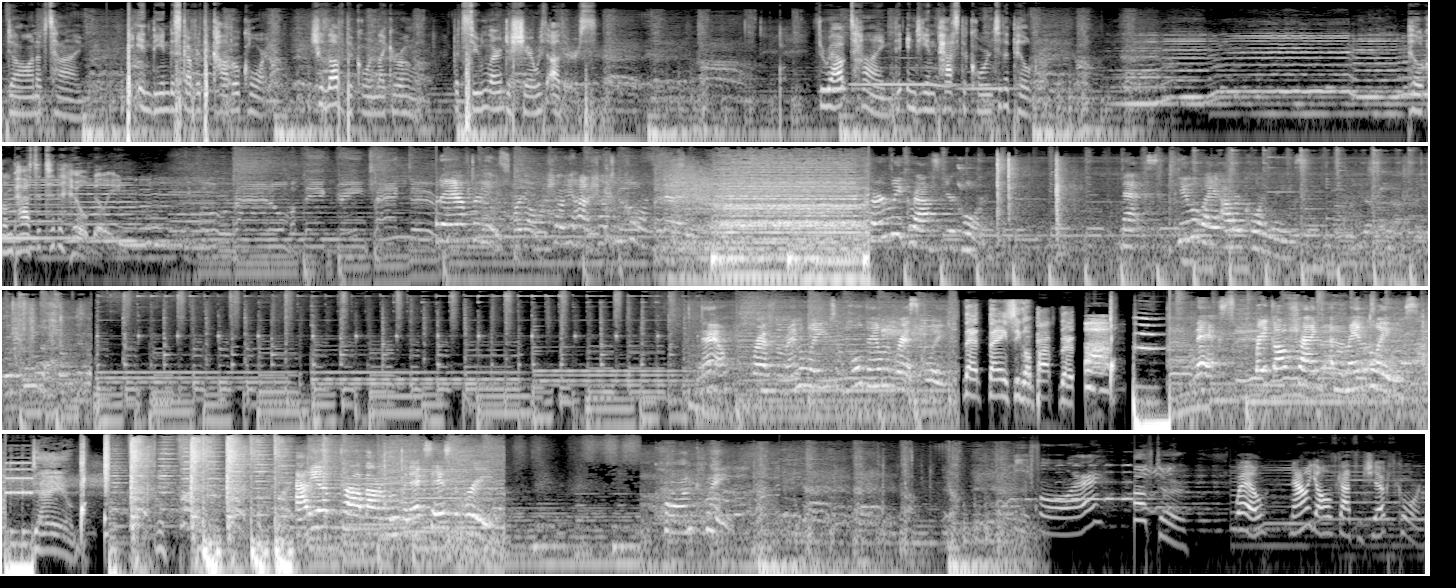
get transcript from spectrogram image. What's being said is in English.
dawn of time, the Indian discovered the Cabo corn. She loved the corn like her own, but soon learned to share with others. Throughout time, the Indian passed the corn to the pilgrim. Pilgrim passed it to the hillbilly. Good afternoon. We're going to show you how to some corn today. Firmly grasp your corn. Next, peel away outer corn leaves. Now, grasp the remaining leaves and pull down the breast glue. That thing, she gonna pop that. Next, break off shanks and remaining leaves. Excess debris. Corn clean. Before. After. Well, now y'all's got some shucked corn.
